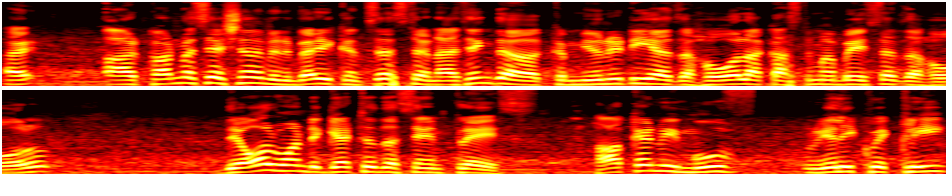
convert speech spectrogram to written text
I, our conversation has been very consistent. I think the community as a whole, our customer base as a whole, they all want to get to the same place. How can we move really quickly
